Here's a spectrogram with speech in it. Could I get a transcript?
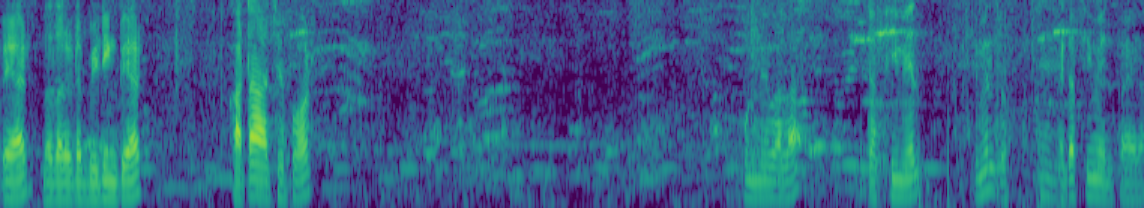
পেয়ার দাদার এটা ব্রিডিং পেয়ার কাটা আছে পর। পুণ্যেবালা এটা ফিমেল ফিমেল তো? এটা ফিমেল পায়রা।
